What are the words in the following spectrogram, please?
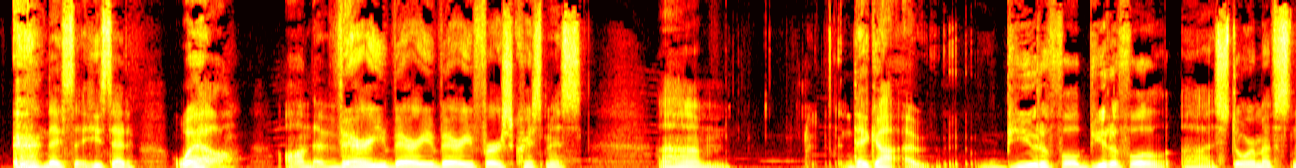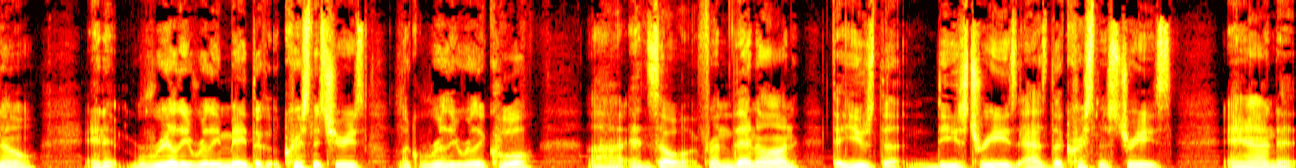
they said he said, Well, on the very, very, very first Christmas, um, they got a beautiful, beautiful uh, storm of snow, and it really, really made the Christmas trees look really, really cool. Uh, and so from then on, they used the these trees as the Christmas trees, and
